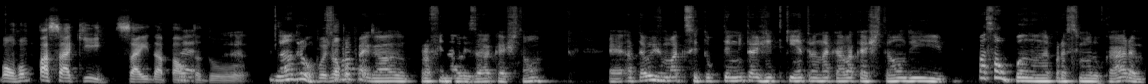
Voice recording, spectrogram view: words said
Bom, vamos passar aqui, sair da pauta é, do. Leandro, Depois só para pegar, para finalizar a questão, é, até o Smack citou que tem muita gente que entra naquela questão de passar o pano né, para cima do cara.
